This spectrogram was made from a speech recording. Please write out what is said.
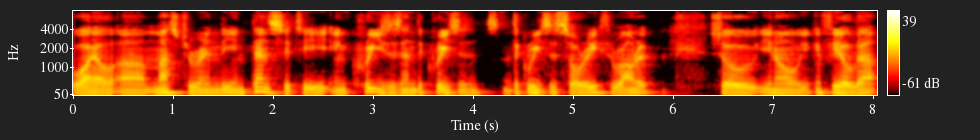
while uh, mastering the intensity increases and decreases, decreases, sorry, throughout it. So, you know, you can feel that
